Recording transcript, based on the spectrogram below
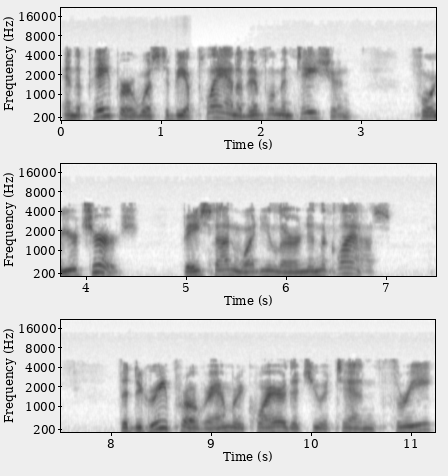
And the paper was to be a plan of implementation for your church based on what you learned in the class. The degree program required that you attend three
